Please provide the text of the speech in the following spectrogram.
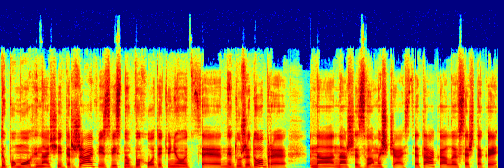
допомоги нашій державі. Звісно, виходить у нього це не дуже добре на наше з вами щастя, так але все ж таки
